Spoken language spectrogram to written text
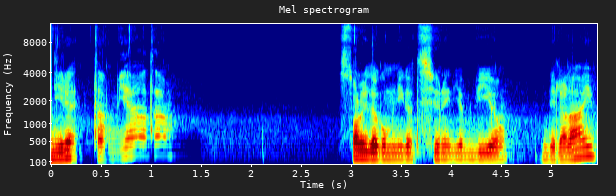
diretta avviata, solida comunicazione di avvio della live.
